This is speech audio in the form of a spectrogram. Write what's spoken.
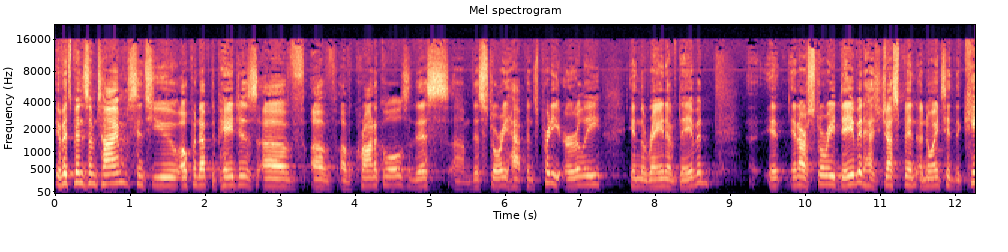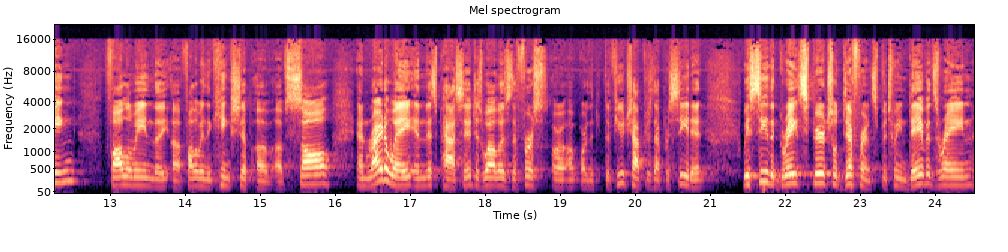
If it's been some time since you opened up the pages of, of, of Chronicles, this, um, this story happens pretty early in the reign of David. It, in our story, David has just been anointed the king following the, uh, following the kingship of, of Saul. And right away in this passage, as well as the first or, or the, the few chapters that precede it, we see the great spiritual difference between David's reign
